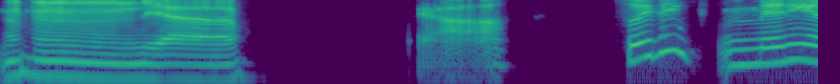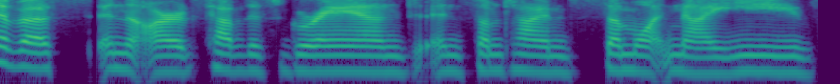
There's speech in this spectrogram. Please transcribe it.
Mm-hmm. Yeah. Yeah. So I think many of us in the arts have this grand and sometimes somewhat naive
